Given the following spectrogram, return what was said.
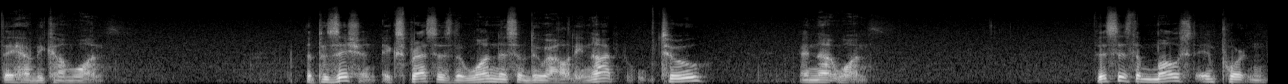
they have become one. The position expresses the oneness of duality, not two and not one. This is the most important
